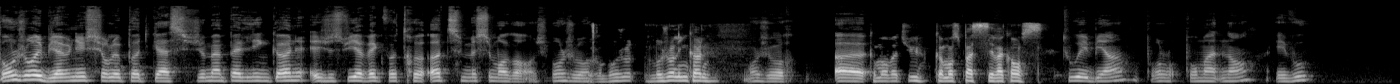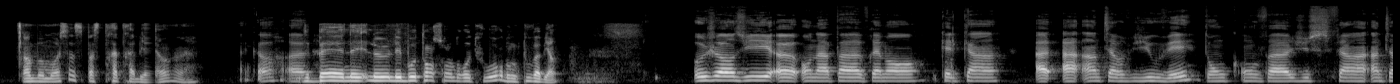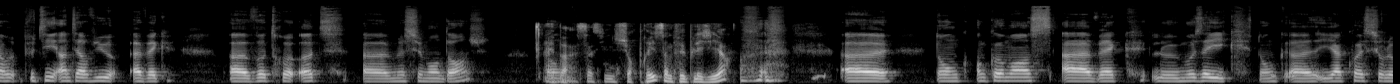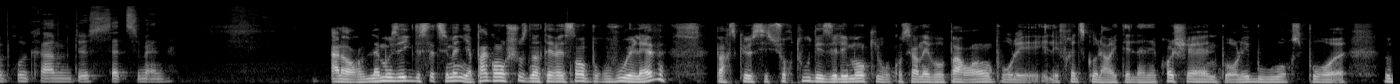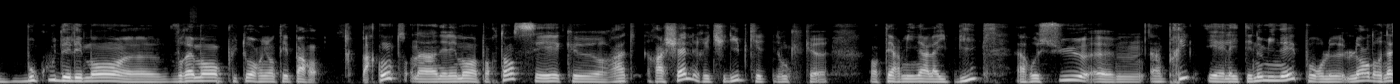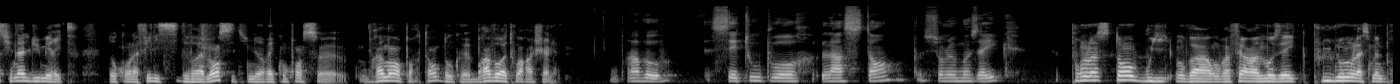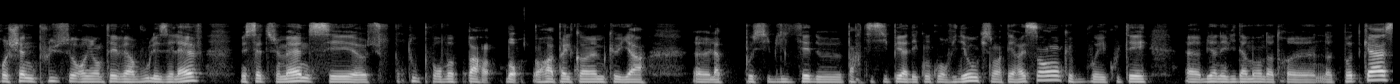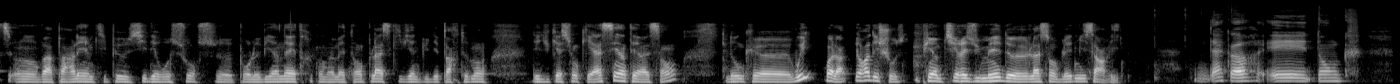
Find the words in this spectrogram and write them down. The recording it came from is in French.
Bonjour et bienvenue sur le podcast. Je m'appelle Lincoln et je suis avec votre hôte, Monsieur Morgange. Bonjour. Bonjour, bonjour Lincoln. Bonjour. Euh, Comment vas-tu? Comment se passent ces vacances? Tout est bien pour, pour maintenant. Et vous? Ah ben Moi, ça se passe très très bien. D'accord. Euh, ben, les, les, beaux temps sont de retour, donc tout va bien. Aujourd'hui, euh, on n'a pas vraiment quelqu'un à, interviewer, donc on va juste faire un petit interview avec euh, votre hôte, euh, Monsieur Mondange. Eh ben, ça c'est une surprise, ça me fait plaisir. Euh, donc on commence avec le mosaïque. Donc il y a quoi sur le programme de cette semaine? Alors, la mosaïque de cette semaine, il n'y a pas grand-chose d'intéressant pour vous, élèves, parce que c'est surtout des éléments qui vont concerner vos parents pour les, frais de scolarité de l'année prochaine, pour les bourses, pour beaucoup d'éléments vraiment plutôt orientés parents. Par contre, on a un élément important, c'est que Rachel Richilib, qui est donc euh, en terminale IB, a reçu euh, un prix et elle a été nominée pour l'Ordre national du mérite. Donc on la félicite vraiment, c'est une récompense euh, vraiment importante. Donc bravo à toi Rachel. Bravo. C'est tout pour l'instant sur le mosaïque? Pour l'instant, oui, on va, on va faire un mosaïque plus long la semaine prochaine, plus orienté vers vous les élèves. Mais cette semaine, c'est euh, surtout pour vos parents. Bon, on rappelle quand même qu'il y a euh, la possibilité de participer à des concours vidéo qui sont intéressants, que vous pouvez écouter euh, bien évidemment notre, podcast. On va parler un petit peu aussi des ressources pour le bien-être qu'on va mettre en place qui viennent du département d'éducation qui est assez intéressant. Donc oui, voilà, il y aura des choses. Et puis un petit résumé de l'Assemblée de Miss Harvey. D'accord. Et donc,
